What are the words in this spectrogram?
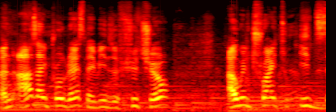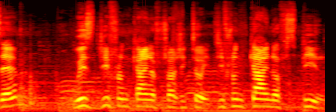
and as I progress, maybe in the future, I will try to hit them with different kind of trajectory, different kind of spin,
